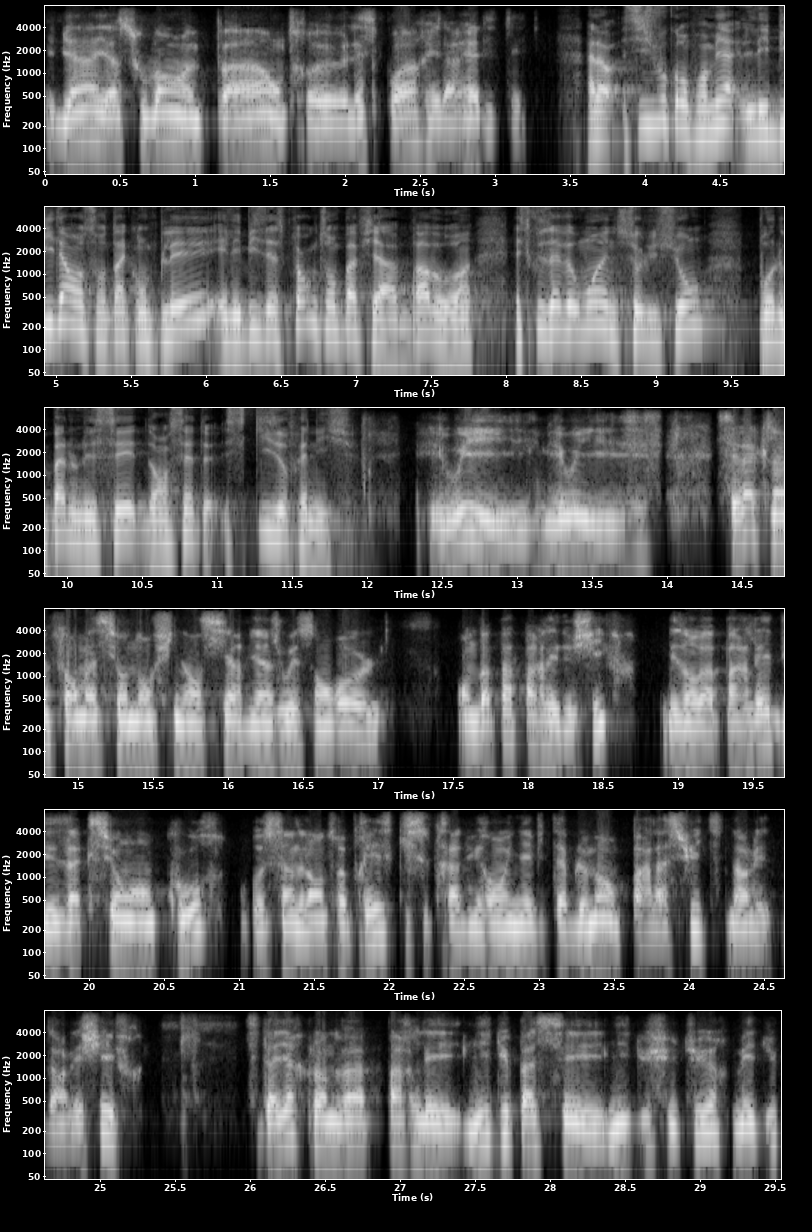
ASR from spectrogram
eh bien, il y a souvent un pas entre l'espoir et la réalité. Alors, si je vous comprends bien, les bilans sont incomplets et les business plans ne sont pas fiables. Bravo. Hein. Est-ce que vous avez au moins une solution pour ne pas nous laisser dans cette schizophrénie? Et oui, mais oui, c'est là que l'information non financière vient jouer son rôle. On ne va pas parler de chiffres, mais on va parler des actions en cours au sein de l'entreprise qui se traduiront inévitablement par la suite dans les, dans les chiffres. C'est-à-dire que l'on ne va parler ni du passé ni du futur, mais du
